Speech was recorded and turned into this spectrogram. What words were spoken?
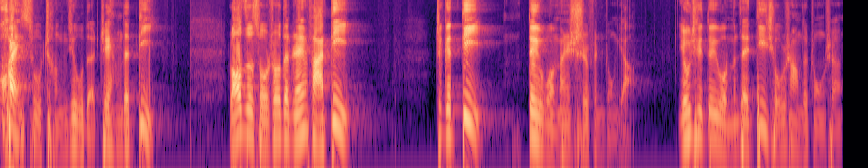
快速成就的这样的地，老子所说的人法地，这个地对我们十分重要，尤其对我们在地球上的众生，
